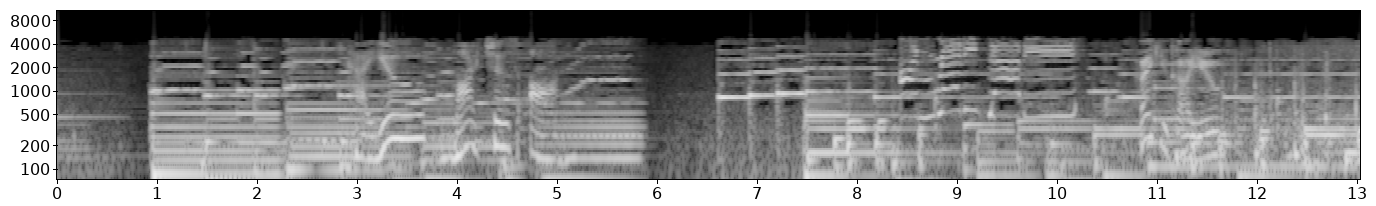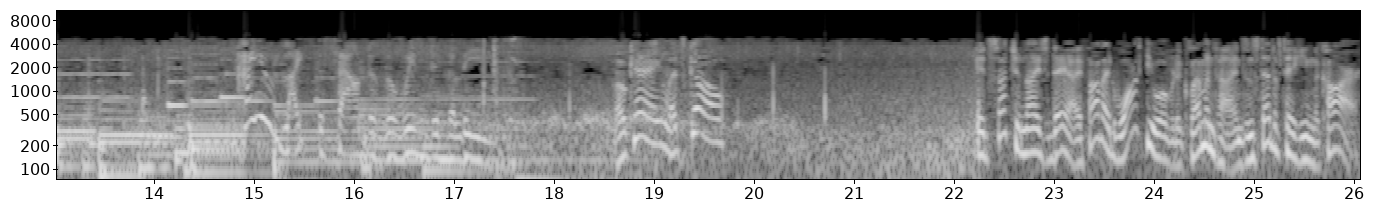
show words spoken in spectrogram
Caillou marches on. I'm ready, Daddy. Thank you, Caillou. Caillou liked the sound of the wind in the leaves. Okay, let's go. It's such a nice day, I thought I'd walk you over to Clementine's instead of taking the car.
